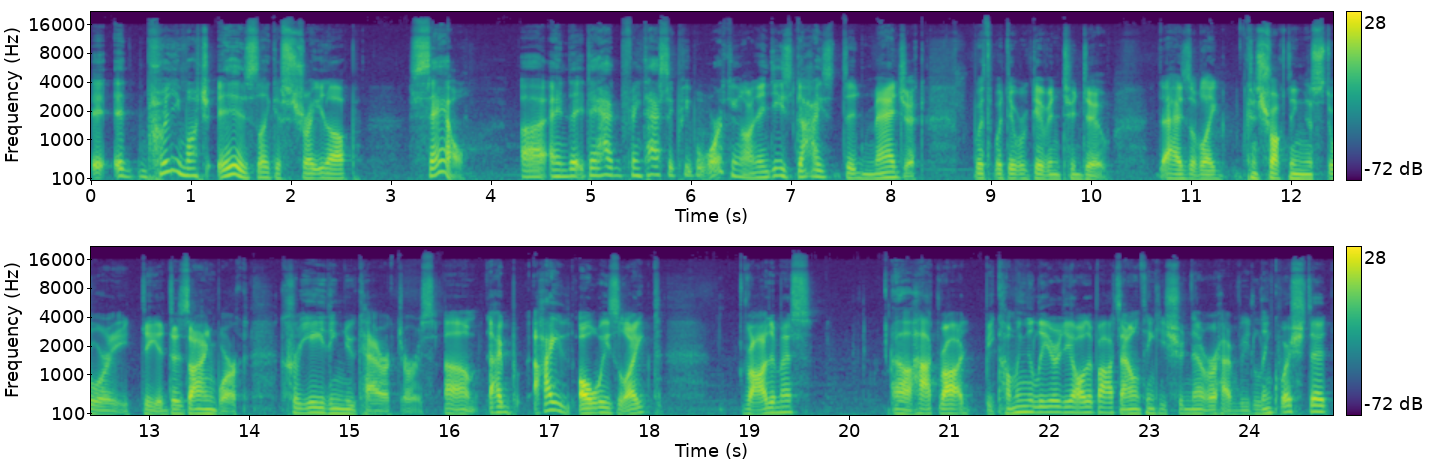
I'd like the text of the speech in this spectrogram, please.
it it pretty much is like a straight up sale. Uh, and they, they had fantastic people working on it. And these guys did magic with what they were given to do as of like constructing the story, the design work, creating new characters. Um, I I always liked Rodimus, uh, Hot Rod becoming the leader of the Autobots. I don't think he should never have relinquished it.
